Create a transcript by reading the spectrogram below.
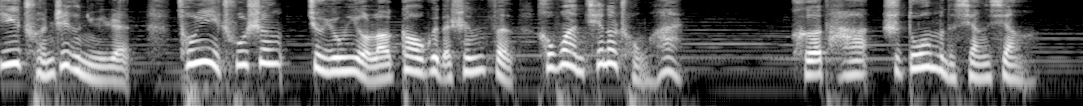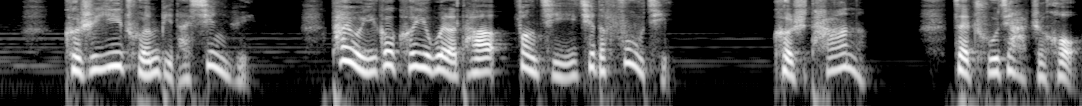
依纯这个女人，从一出生就拥有了高贵的身份和万千的宠爱，和她是多么的相像啊！可是依纯比他幸运，他有一个可以为了他放弃一切的父亲。可是他呢，在出嫁之后，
